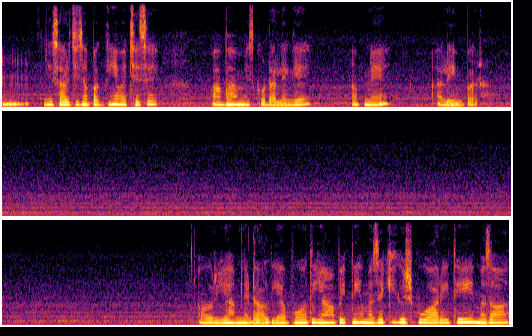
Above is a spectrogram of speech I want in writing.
हम्म, ये सारी चीज़ें पक गई हैं अच्छे से। अब हम इसको डालेंगे अपने हलीम पर। और ये हमने डाल दिया बहुत। ही यहाँ पे इतनी मज़े की खुशबू आ रही थी, मज़ा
